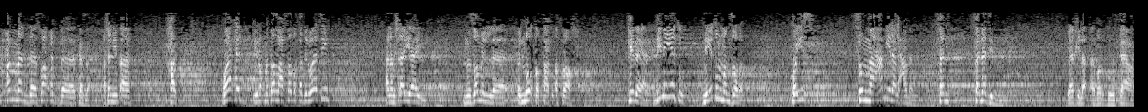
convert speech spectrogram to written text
محمد صاحب كذا عشان يبقى حج واحد يروح مطلع الصدقة دلوقتي أنا مش أي أي نظام النقطة بتاعت الأفراح. كده يعني. دي نيته نيته المنظرة. كويس؟ ثم عمل العمل. فن فندم. يا أخي لأ برضه بتاع.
